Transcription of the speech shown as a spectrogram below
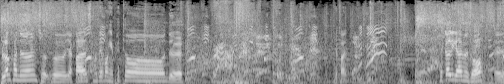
블랑카는 저, 그 약간 상대방의 패턴을 약간 헷갈리게 하면서 예,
